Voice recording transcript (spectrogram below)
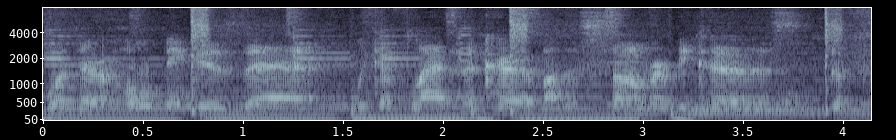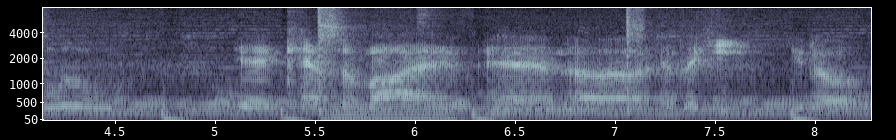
what they're hoping is that we can flatten the curve by the summer because the flu, it can't survive in, uh, in the heat, you know.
